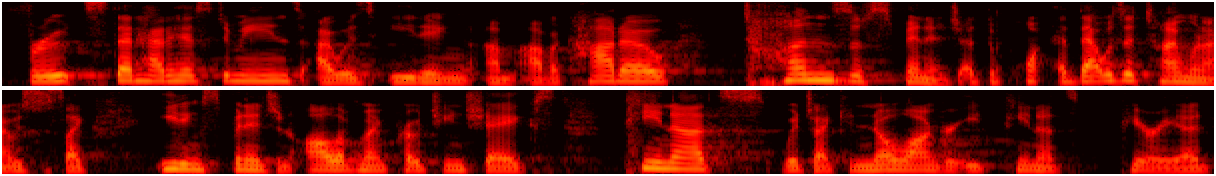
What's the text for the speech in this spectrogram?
fruits that had histamines. I was eating um, avocado, tons of spinach. At the point, that was a time when I was just like eating spinach in all of my protein shakes, peanuts, which I can no longer eat peanuts, period.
